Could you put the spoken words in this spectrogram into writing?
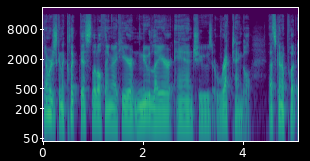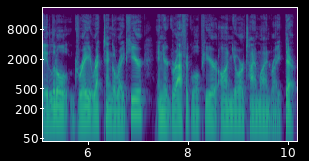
Then we're just going to click this little thing right here, New Layer, and choose Rectangle. That's going to put a little gray rectangle right here, and your graphic will appear on your timeline right there.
